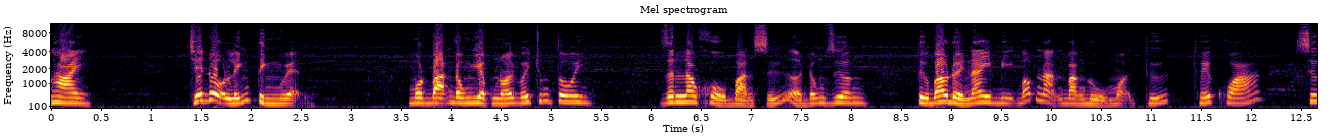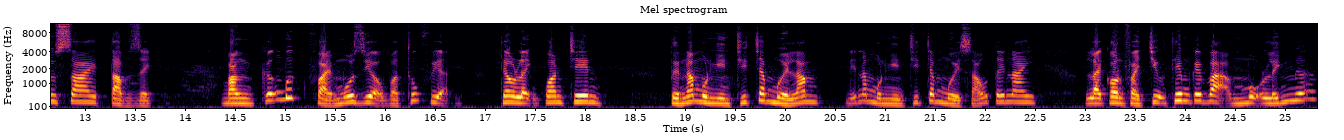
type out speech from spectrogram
2 Chế độ lính tình nguyện. Một bạn đồng nghiệp nói với chúng tôi Dân lao khổ bản xứ ở Đông Dương Từ bao đời nay bị bóp nạn bằng đủ mọi thứ thuế khóa, siêu sai, tạp dịch Bằng cưỡng bức phải mua rượu và thuốc viện Theo lệnh quan trên. Từ năm 1915 đến năm 1916 tới nay Lại còn phải chịu thêm cái vạ mộ lính nữa.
